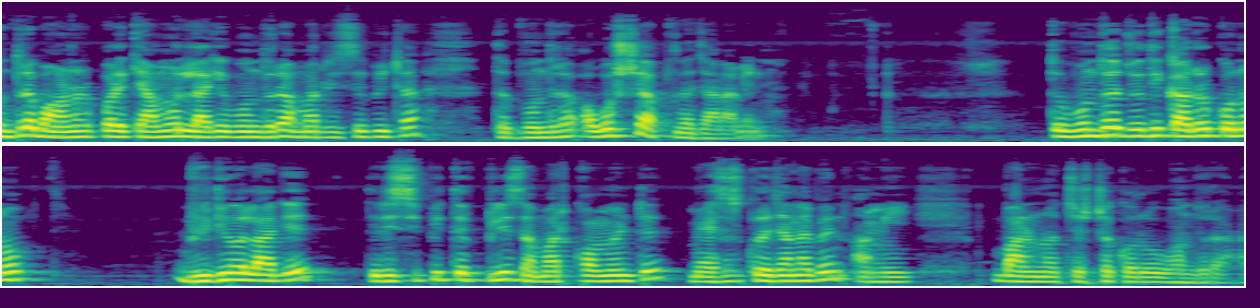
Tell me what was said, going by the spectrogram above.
বন্ধুরা, বানানোর পরে কেমন লাগে বন্ধুরা আমার রেসিপিটা তো বন্ধুরা অবশ্যই আপনারা জানাবেন। তো বন্ধুরা, যদি কারোর কোনো ভিডিও লাগে রেসিপিতে প্লিজ আমার কমেন্টে মেসেজ করে জানাবেন, আমি বানানোর চেষ্টা করব বন্ধুরা।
